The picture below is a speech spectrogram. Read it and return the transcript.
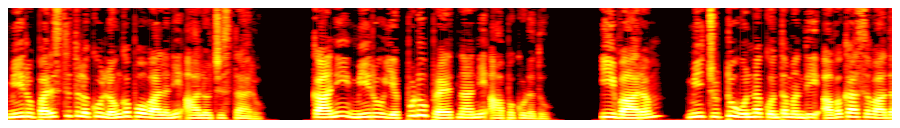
మీరు పరిస్థితులకు లొంగపోవాలని ఆలోచిస్తారు. కాని మీరు ఎప్పుడూ ప్రయత్నాన్ని ఆపకూడదు. ఈ వారం మీ చుట్టూ ఉన్న కొంతమంది అవకాశవాద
